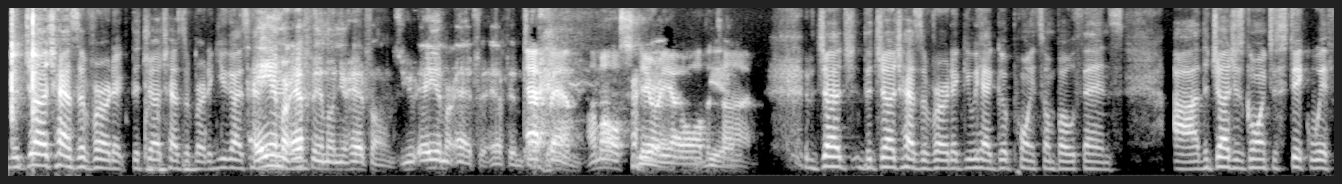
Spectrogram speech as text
The judge has a verdict. The judge has a verdict. You guys have AM or your- FM on your headphones. You AM or F, FM. FM. I'm all stereo Yeah, all the yeah. time. The judge the judge has a verdict. We had good points on both ends. Uh, the judge is going to stick with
